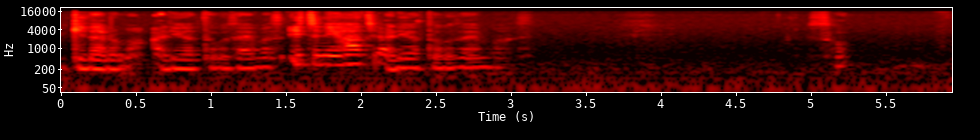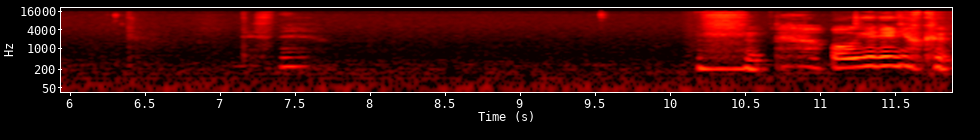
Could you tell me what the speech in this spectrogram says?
雪だるまありがとうございます。128ありがとうございますそうですね。大喜利力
